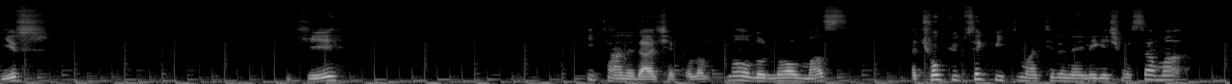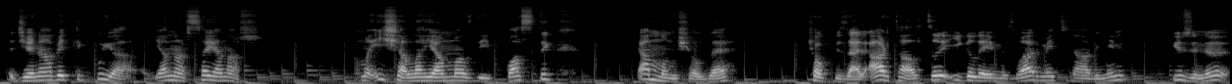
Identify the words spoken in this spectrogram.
1 2 bir tane daha çakalım. Ne olur ne olmaz. Çok yüksek bir ihtimal Trina ile geçmesi ama cenabetlik bu ya. Yanarsa yanar. Ama inşallah yanmaz deyip bastık. Yanmamış ol be. Çok güzel. Artı altı Eagle Aim'imiz var. Metin abinin yüzünü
